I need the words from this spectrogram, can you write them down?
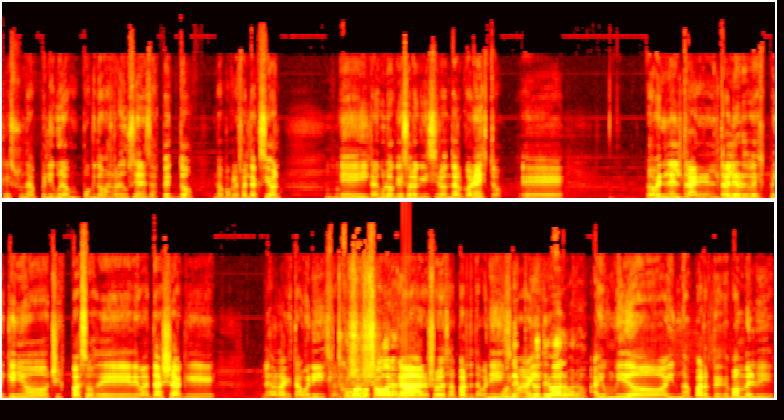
Que es una película un poquito más reducida en ese aspecto. No porque le falta acción. Eh, y calculo que eso es lo que quisieron dar con esto. Eh, lo ven en el tráiler. En el tráiler ves pequeños chispazos de, de batalla que la verdad que está buenísimo. Como Yo- vemos yo- ahora, ¿no? Claro, yo esa parte está buenísima. Un despelote Hay, bárbaro. hay un video, hay una parte de Bumblebee,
